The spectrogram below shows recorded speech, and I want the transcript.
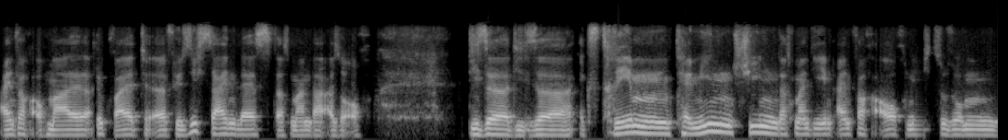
einfach auch mal ein Stück weit äh, für sich sein lässt, dass man da also auch diese, diese extremen Terminschienen, dass man die eben einfach auch nicht zu so einem,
